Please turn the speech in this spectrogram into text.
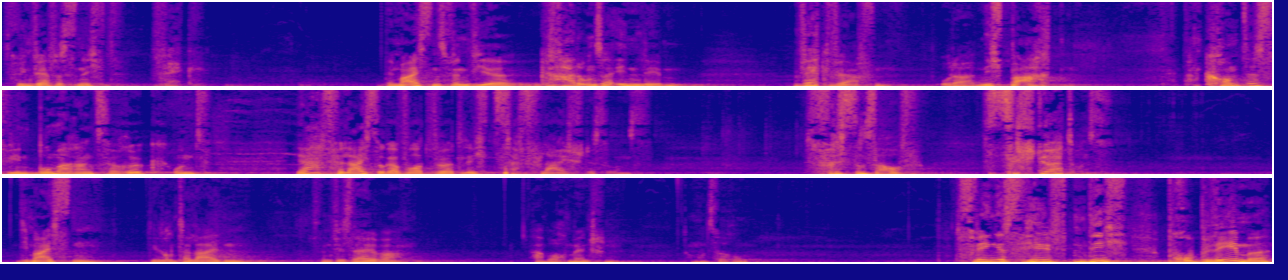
Deswegen werf es nicht weg. Denn meistens, wenn wir gerade unser Innenleben wegwerfen oder nicht beachten, dann kommt es wie ein Bumerang zurück und ja, vielleicht sogar wortwörtlich zerfleischt es uns. Es frisst uns auf. Es zerstört uns. Die meisten, die darunter leiden, sind wir selber, aber auch Menschen um uns herum. Deswegen es hilft nicht, Probleme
